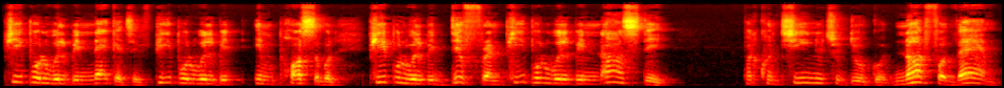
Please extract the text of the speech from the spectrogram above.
People will be negative. People will be impossible. People will be different. People will be nasty. But continue to do good. Not for them,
